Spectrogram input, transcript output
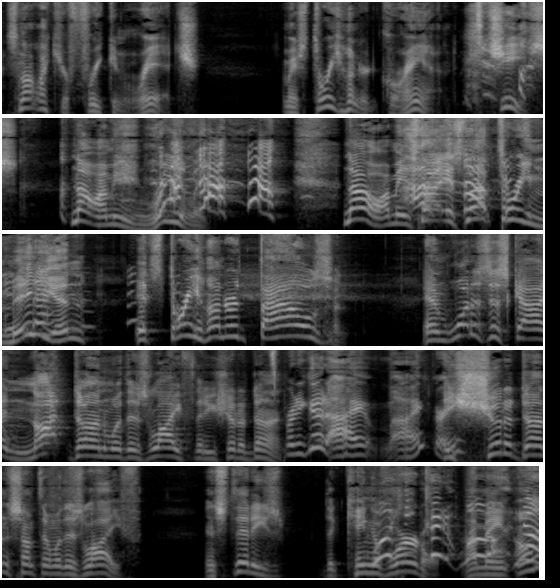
It's not like you're freaking rich. I mean, it's three hundred grand. Jeez. no, I mean really. No, I mean it's not. It's not three million. It's three hundred thousand. And what has this guy not done with his life that he should have done? Pretty good. I I agree. He should have done something with his life. Instead, he's the king of Well, he Wordle. could- well, I mean, no, oh my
